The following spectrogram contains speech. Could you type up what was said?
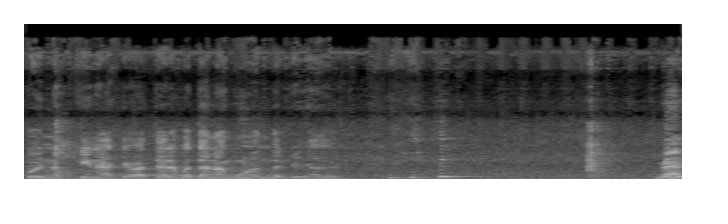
કોઈ નક્કી ના કહેવાય. અત્યારે બધાના ગુણ અંદર ભેગા છે મેં?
